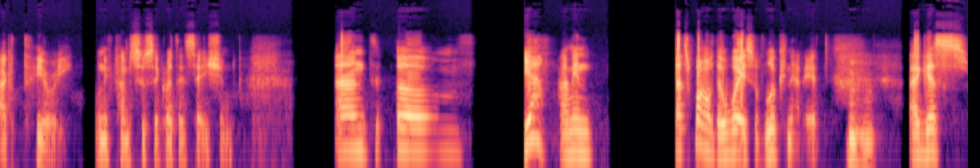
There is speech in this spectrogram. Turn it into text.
act theory when it comes to securitization. And um, yeah, I mean, that's one of the ways of looking at it. Mm-hmm. I guess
